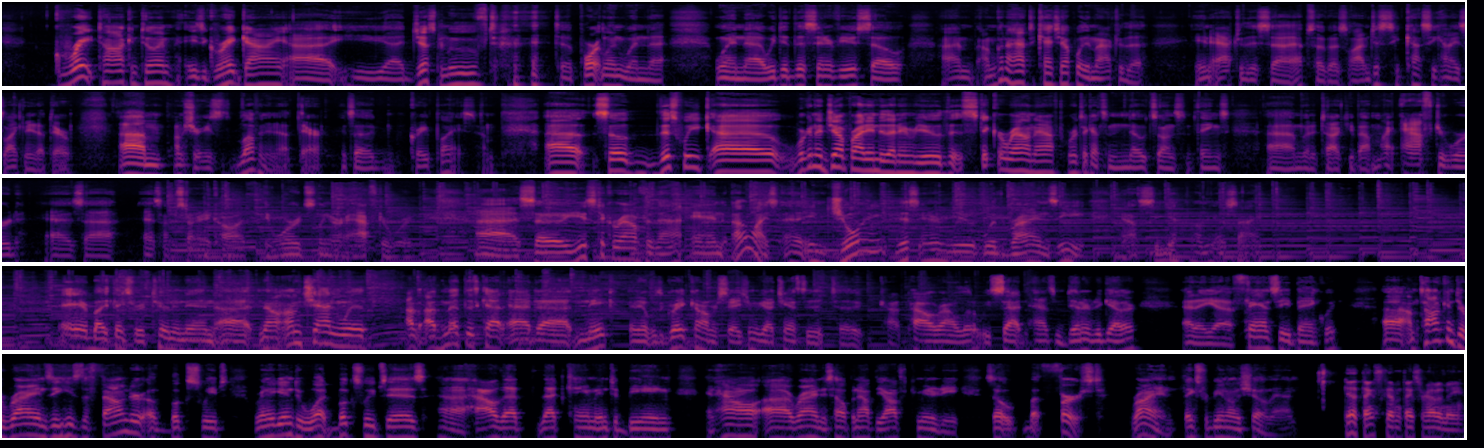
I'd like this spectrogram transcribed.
Great talking to him. He's a great guy. Uh, he uh, just moved to Portland when uh, when uh, we did this interview, so I'm I'm gonna have to catch up with him after the in after this uh, episode goes live, just see, kind of see how he's liking it up there. Um, I'm sure he's loving it up there. It's a great place. Um, uh, so this week we're gonna jump right into that interview. The, stick around afterwards. I got some notes on some things I'm going to talk to you about. My afterward, as uh, as I'm starting to call it, the word slinger afterward. Uh, so you stick around for that, and otherwise uh, enjoy this interview with Ryan Zee. And I'll see you on the other side. Hey everybody, thanks for tuning in. Uh, now I'm chatting with. I've, I've met this cat at uh, NINC, and it was a great conversation. We got a chance to, to kind of pal around a little. We sat and had some dinner together at a uh, fancy banquet. Uh, I'm talking to Ryan Zee. He's the founder of Book Sweeps. We're going to get into what Book Sweeps is, uh, how that that came into being, and how uh, Ryan is helping out the author community. So, but first, Ryan, thanks for being on the show, man. Yeah, thanks, Kevin. Thanks for having me.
